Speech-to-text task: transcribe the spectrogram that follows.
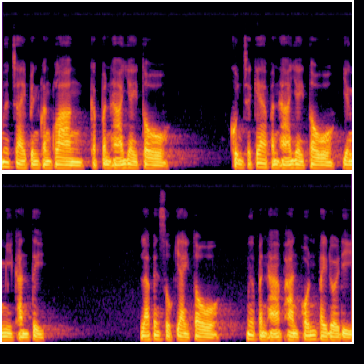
เมื่อใจเป็นกลางกลางกับปัญหาใหญ่โต คุณจะแก้ปัญหาใหญ่โตยังมีขันติ และเป็นสุขใหญ่โตเมื่อปัญหาผ่านพ้นไปโดยดี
